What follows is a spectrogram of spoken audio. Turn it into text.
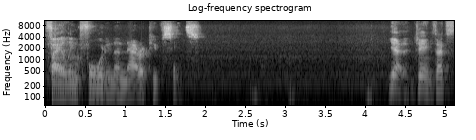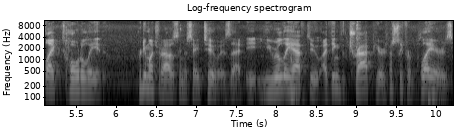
failing forward in a narrative sense. Yeah, James, that's like totally pretty much what I was going to say too. Is that it, you really have to? I think the trap here, especially for players,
